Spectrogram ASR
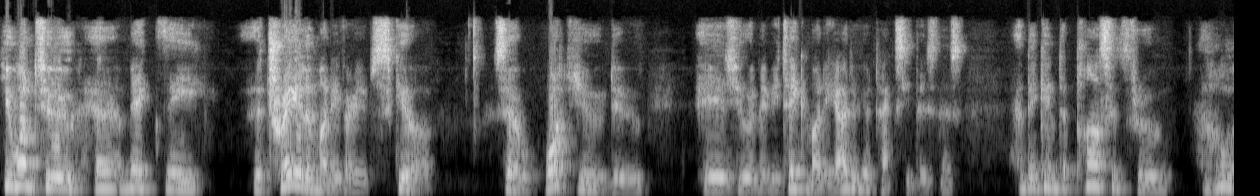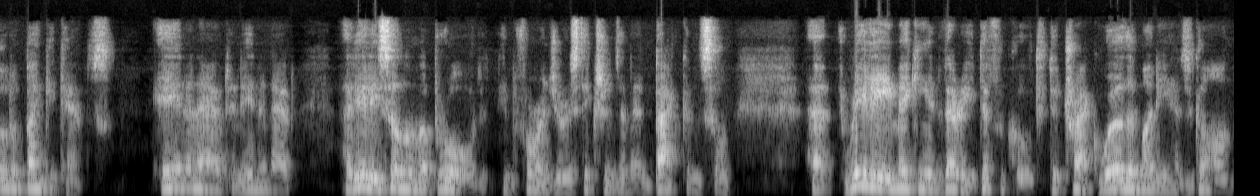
You want to uh, make the the trail of money very obscure. So what you do is you would maybe take money out of your taxi business and begin to pass it through a whole lot of bank accounts, in and out and in and out. Ideally, some of them abroad in foreign jurisdictions and then back and so on uh, really making it very difficult to track where the money has gone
